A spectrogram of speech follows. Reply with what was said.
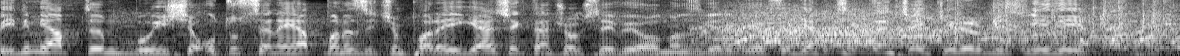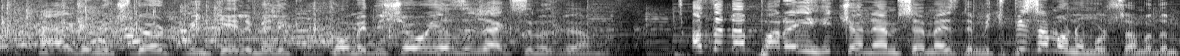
benim yaptığım bu işe 30 sene yapmanız için parayı gerçekten çok seviyor olmanız gerekiyor. Yoksa gerçekten çekilir bir şey değil. Her gün 3-4 bin kelimelik komedi show yazacaksınız falan. Aslında ben parayı hiç önemsemezdim. Hiçbir zaman umursamadım.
